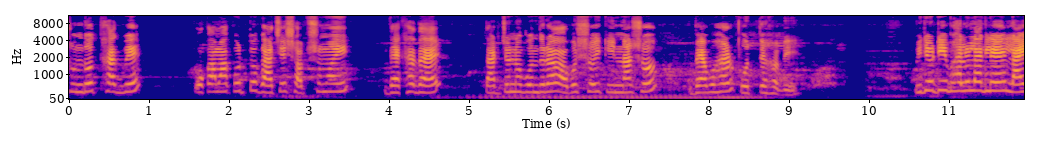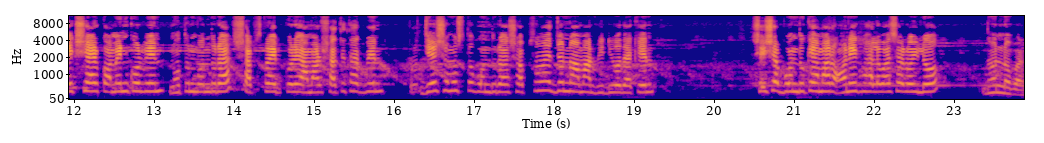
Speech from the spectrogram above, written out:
সুন্দর থাকবে। পোকামাকড় তো গাছে সবসময় দেখা দেয়। তার জন্য বন্ধুরা অবশ্যই কীটনাশক ব্যবহার করতে হবে। ভিডিওটি ভালো লাগলে লাইক শেয়ার কমেন্ট করবেন। নতুন বন্ধুরা সাবস্ক্রাইব করে আমার সাথে থাকবেন। যে সমস্ত বন্ধুরা সবসময়ের জন্য আমার ভিডিও দেখেন সেই সব বন্ধুকে আমার অনেক ভালোবাসা রইল। ধন্যবাদ।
